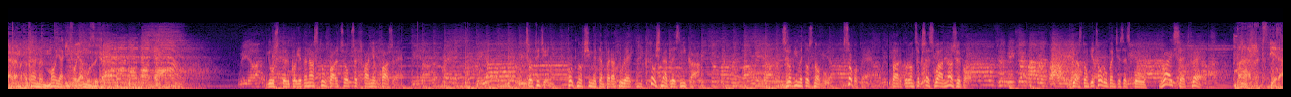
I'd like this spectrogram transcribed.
RMFFM Moja i Twoja muzyka. Już tylko 11 walczy o przetrwanie w barze. Co tydzień podnosimy temperaturę i ktoś nagle znika. Zrobimy to znowu w sobotę. Bar Gorące Krzesła na żywo. Gwiazdą wieczoru będzie zespół Right Set Fred. Bar wspiera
